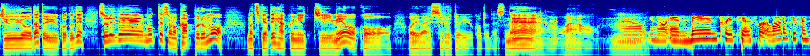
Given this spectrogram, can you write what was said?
重要だということでそれでもってそのカップルも、まあ、付き合って100日目をこうお祝いするということですね。Wow. Well, you know, and men prepare for a lot of different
